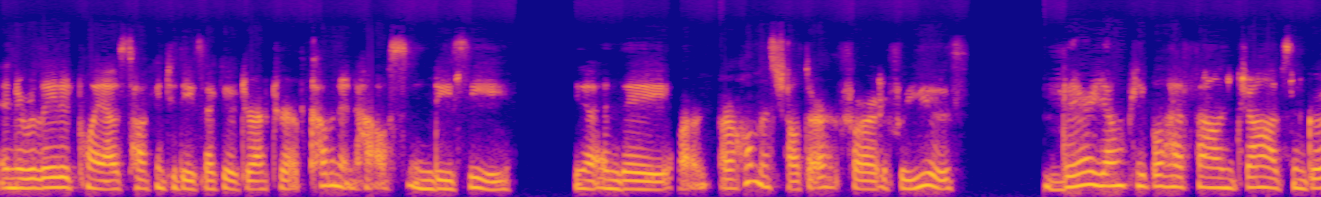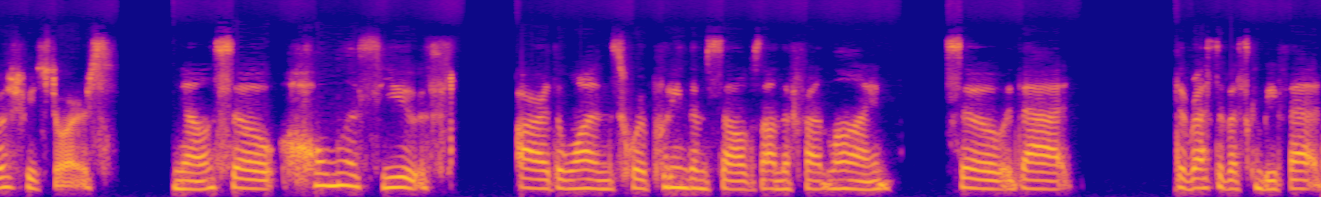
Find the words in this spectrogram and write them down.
And a related point, I was talking to the executive director of Covenant House in DC, you know, and they are, are a homeless shelter for, for youth their young people have found jobs in grocery stores. You know, so homeless youth are the ones who are putting themselves on the front line so that the rest of us can be fed.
